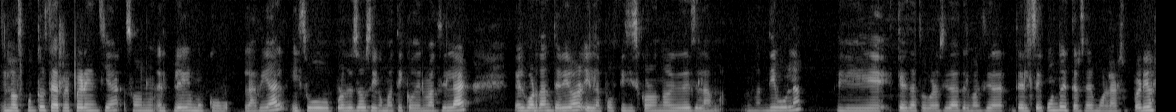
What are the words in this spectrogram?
los puntos de referencia son el pliegue mucolabial y su proceso cigomático del maxilar, el borde anterior y la apófisis coronoides de la mandíbula, eh, que es la tuberosidad del, del segundo y tercer molar superior.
